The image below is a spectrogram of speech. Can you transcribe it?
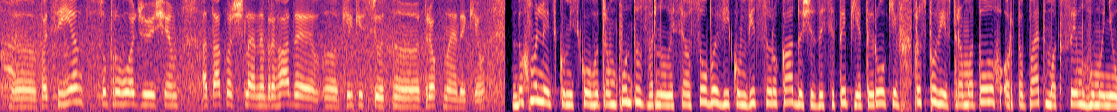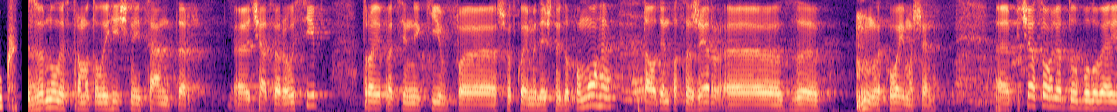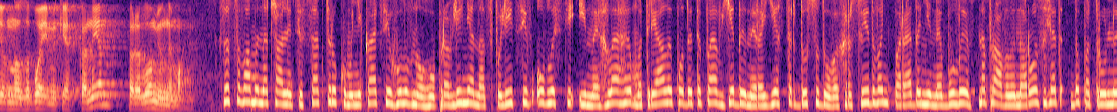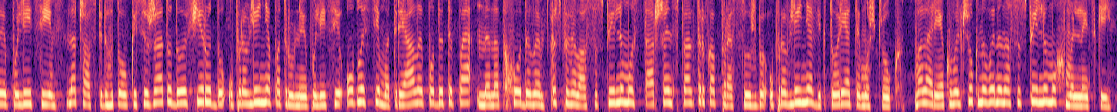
пацієнт супроводжуючим, а також члени бригади е, кількістю трьох медиків. До Хмельницького міського травмпункту звернулися особи віком від 40 до 65 років, розповів травматолог ортопед Максим Гуменюк. Звернули в травматологічний центр четверо осіб, троє працівників е, швидкої медичної допомоги та один пасажир е, з легкової машини. Е, Під час огляду було виявлено забої м'яких тканин, переломів немає. За словами начальниці сектору комунікації головного управління Нацполіції в області Інни Глеги, матеріали по ДТП в єдиний реєстр досудових розслідувань передані не були. Направили на розгляд до патрульної поліції. На час підготовки сюжету до ефіру до управління патрульної поліції області матеріали по ДТП не надходили. Розповіла Суспільному старша інспекторка прес-служби управління Вікторія Тимощук. Валерія Ковальчук. Новини на Суспільному. Хмельницький.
